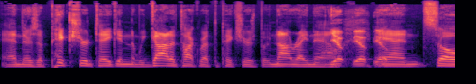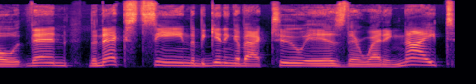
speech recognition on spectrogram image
and there's a picture taken. And we got to talk about the pictures, but not right now. Yep, yep, yep. And so then the next scene, the beginning of Act Two, is their wedding night,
